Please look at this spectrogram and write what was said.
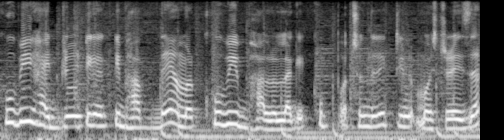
খুবই হাইড্রেটিং একটি ভাব দেয়। আমার খুবই ভালো লাগে। খুব পছন্দের একটি ময়শ্চারাইজার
